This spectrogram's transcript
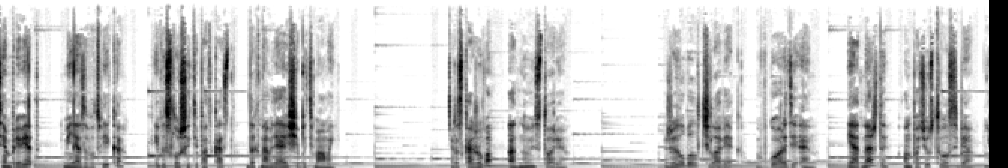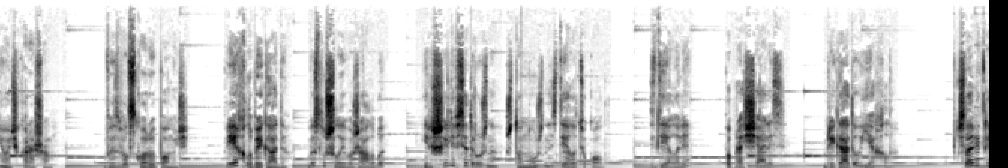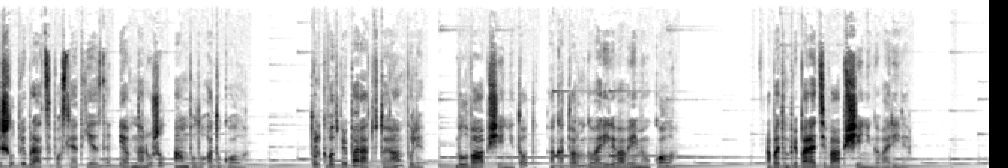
Всем привет! Меня зовут Вика, и вы слушаете подкаст «Вдохновляющий быть мамой». Расскажу вам одну историю. Жил-был человек в городе Н, и однажды он почувствовал себя не очень хорошо. Вызвал скорую помощь. Приехала бригада, выслушала его жалобы и решили все дружно, что нужно сделать укол. Сделали, попрощались, бригада уехала. Человек решил прибраться после отъезда и обнаружил ампулу от укола. Только вот препарат в той ампуле был вообще не тот, о котором говорили во время укола. Об этом препарате вообще не говорили.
